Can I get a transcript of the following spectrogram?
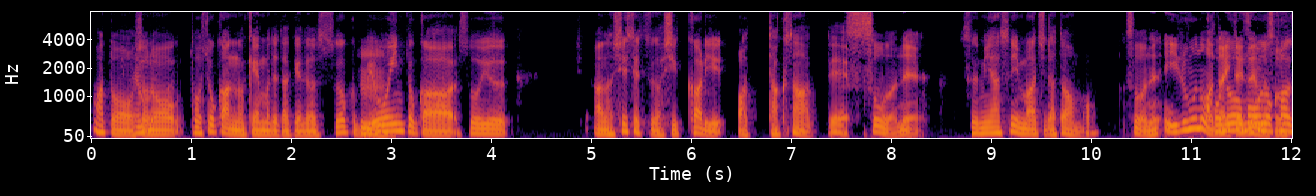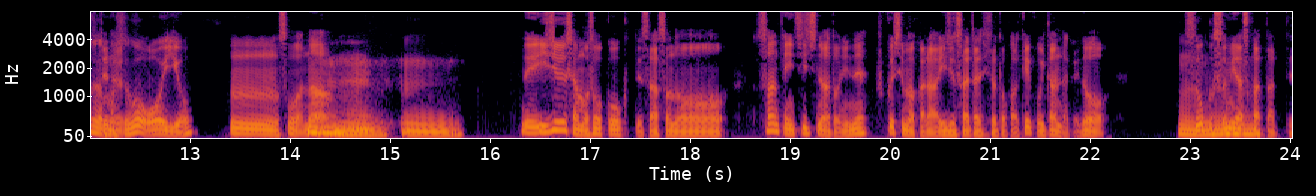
あと、その、図書館の件も出たけど、すごく病院とか、そういう、あの、施設がしっかりあ、たくさんあって、そうだね。住みやすい街だとは思そうだね。いるものは大体全部揃ってる。数もすごい多いよ。うん、そうだな。ううんん。うん。で、移住者もすごく多くてさ、その、3.11の後にね、福島から移住された人とか結構いたんだけど、すごく住みやすかったって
